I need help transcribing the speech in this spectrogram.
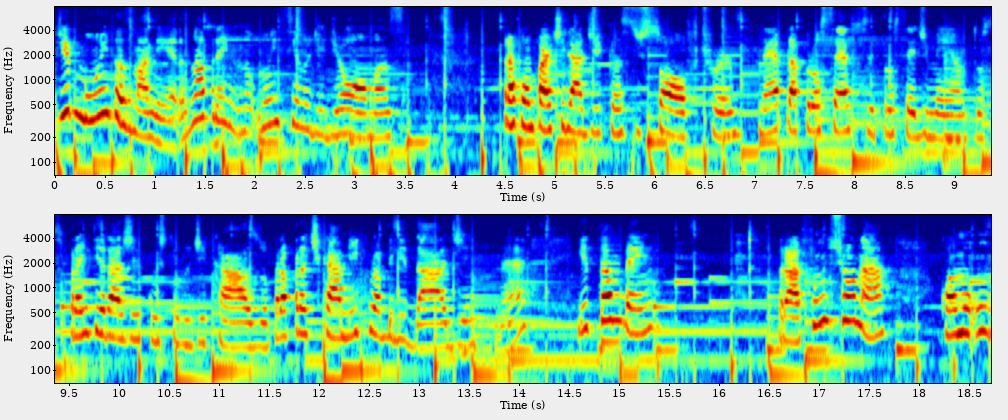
de muitas maneiras, no, no, no ensino de idiomas, para compartilhar dicas de software, né, para processos e procedimentos, para interagir com estudo de caso, para praticar microhabilidade, né, e também para funcionar como um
